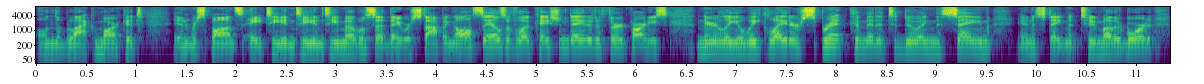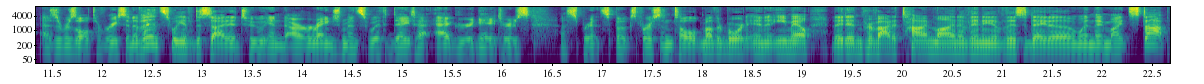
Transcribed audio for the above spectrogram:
on the black market. In response, AT&T and T-Mobile said they were stopping all sales of location data to third parties. Nearly a week later, Sprint committed to doing the same in a statement to Motherboard. As a result of recent events, we have decided to end our arrangements with data aggregators. A Sprint spokesperson told Motherboard in an email they didn't provide a timeline of any of this data when they might stop,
